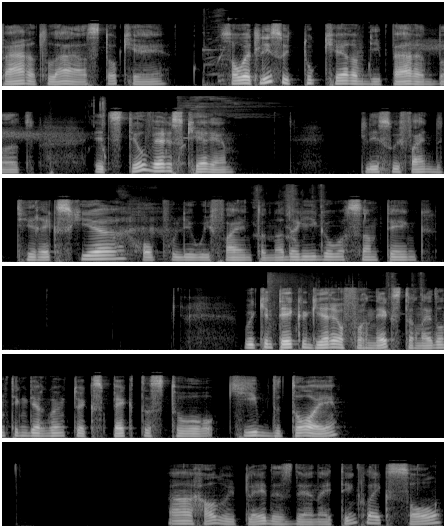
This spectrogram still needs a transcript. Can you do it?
parrot last. Okay. So at least we took care of the parrot, but it's still very scary. Least we find the T-Rex here. Hopefully we find another eagle or something. We can take a Gharial for next turn. I don't think they're going to expect us to keep the toy. Uh, how do we play this then? I think like so.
